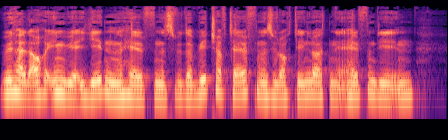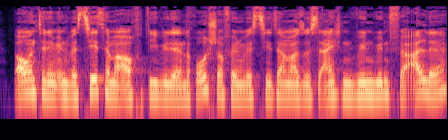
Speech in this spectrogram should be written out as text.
wird halt auch irgendwie jedem helfen. Es wird der Wirtschaft helfen, es wird auch den Leuten helfen, die in Bauunternehmen investiert haben, auch die wieder in Rohstoffe investiert haben. Also es ist eigentlich ein Win-Win für alle.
